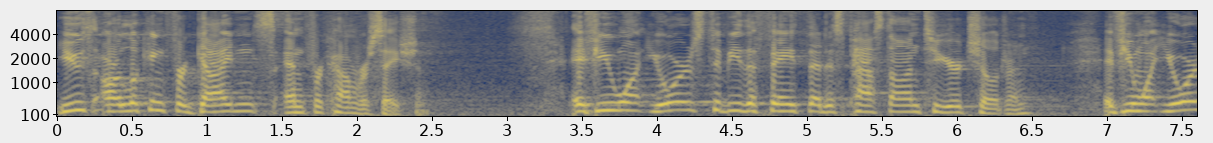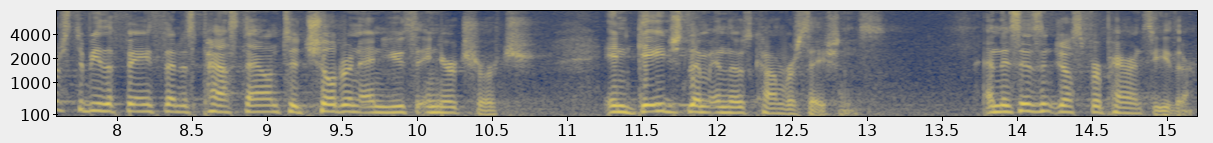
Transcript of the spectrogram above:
Youth are looking for guidance and for conversation. If you want yours to be the faith that is passed on to your children, if you want yours to be the faith that is passed down to children and youth in your church, engage them in those conversations. And this isn't just for parents either.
